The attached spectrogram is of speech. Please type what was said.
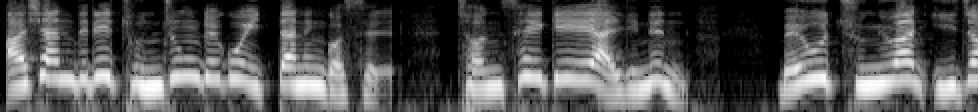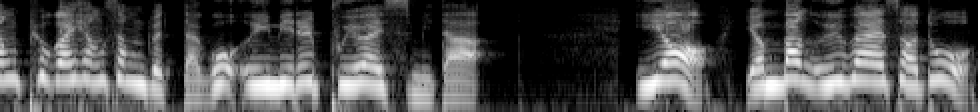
아시안들이 존중되고 있다는 것을 전 세계에 알리는 매우 중요한 이정표가 형성됐다고 의미를 부여했습니다. 이어 연방의회에서도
